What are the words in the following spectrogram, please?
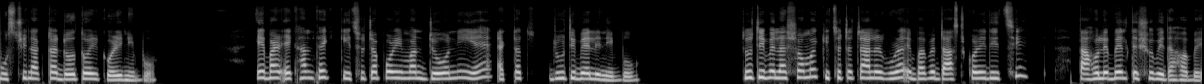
মসৃণ একটা ডো তৈরি করে নিব। এবার এখান থেকে কিছুটা পরিমাণ ডো নিয়ে একটা রুটি বেলে নিব। রুটি বেলার সময় কিছুটা চালের গুঁড়া এভাবে ডাস্ট করে দিচ্ছি, তাহলে বেলতে সুবিধা হবে।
